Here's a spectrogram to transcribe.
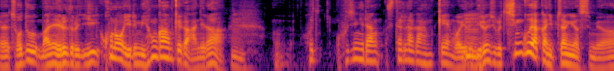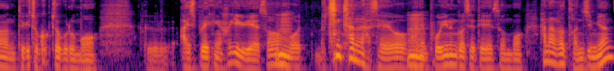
예, 저도 만약 예를 들어 이 코너 이름이 형과 함께가 아니라 음. 어, 호, 호진이랑 스텔라가 함께 뭐 이런, 음. 이런 식으로 친구 약간 입장이었으면 되게 적극적으로 뭐그 아이스 브레이킹 하기 위해서 음. 뭐, 뭐 칭찬을 하세요. 음. 아니면 보이는 것에 대해서 뭐 하나라도 던지면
